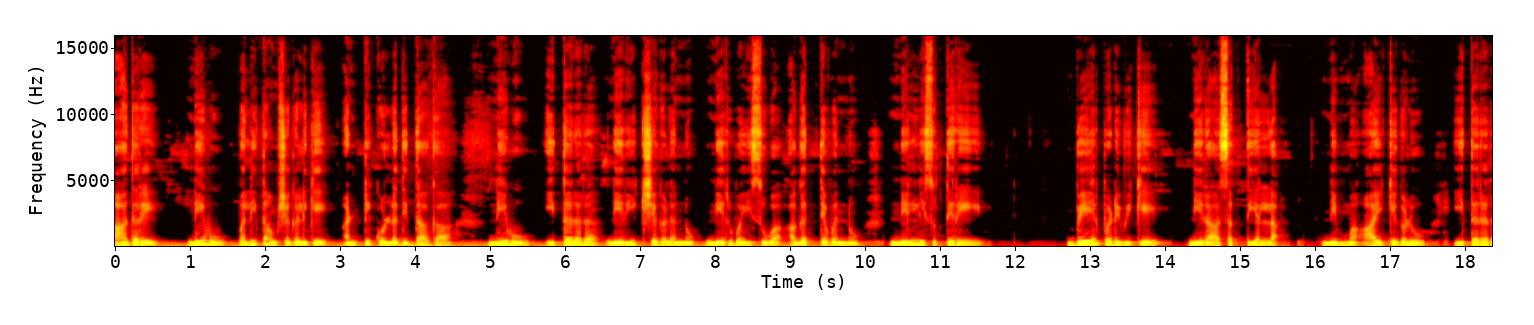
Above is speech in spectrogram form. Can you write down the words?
ಆದರೆ ನೀವು ಫಲಿತಾಂಶಗಳಿಗೆ ಅಂಟಿಕೊಳ್ಳದಿದ್ದಾಗ ನೀವು ಇತರರ ನಿರೀಕ್ಷೆಗಳನ್ನು ನಿರ್ವಹಿಸುವ ಅಗತ್ಯವನ್ನು ನಿಲ್ಲಿಸುತ್ತೀರಿ. ಬೇರ್ಪಡುವಿಕೆ ನಿರಾಸಕ್ತಿಯಲ್ಲ. ನಿಮ್ಮ ಆಯ್ಕೆಗಳು ಇತರರ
